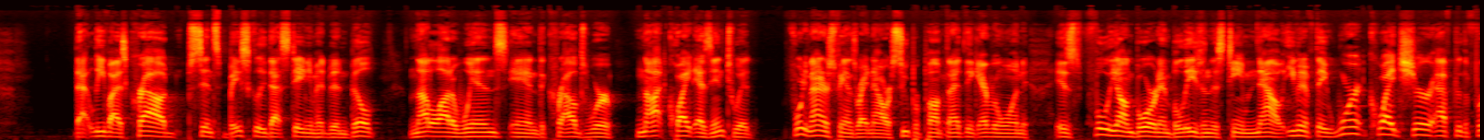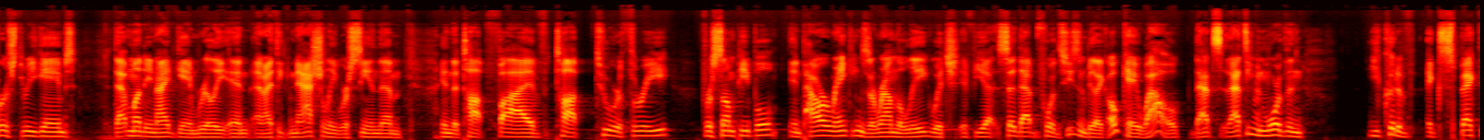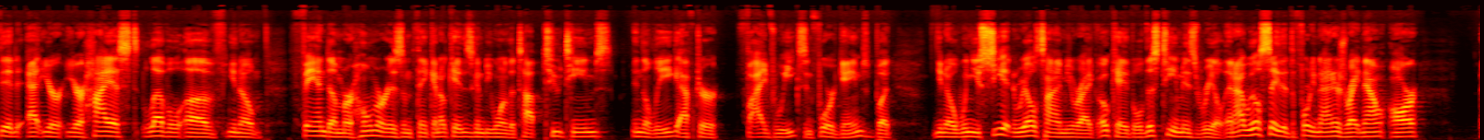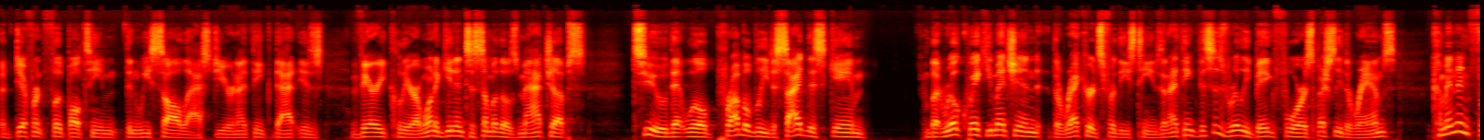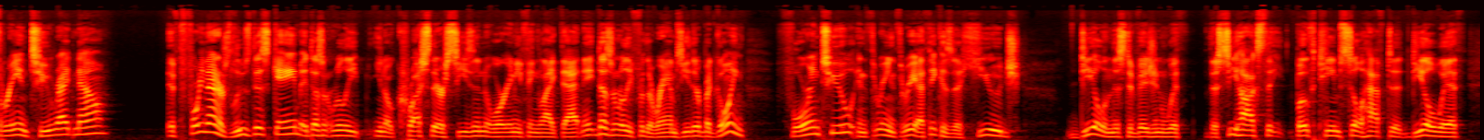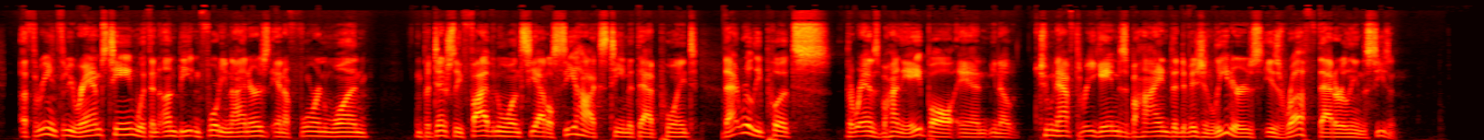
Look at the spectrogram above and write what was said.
that Levi's crowd, since basically that stadium had been built, not a lot of wins, and the crowds were not quite as into it 49ers fans right now are super pumped, and I think everyone is fully on board and believes in this team now, even if they weren't quite sure after the first three games. That Monday night game really, and, and I think nationally we're seeing them in the top five, top two or three for some people in power rankings around the league. Which, if you said that before the season, be like, okay, wow, that's that's even more than you could have expected at your your highest level of you know fandom or homerism. Thinking, okay, this is going to be one of the top two teams in the league after five weeks and four games, but you know, when you see it in real time, you're like, okay, well, this team is real. And I will say that the 49ers right now are a different football team than we saw last year. And I think that is very clear. I want to get into some of those matchups too that will probably decide this game. But real quick, you mentioned the records for these teams. And I think this is really big for especially the Rams. Coming in three and two right now. If the 49ers lose this game, it doesn't really, you know, crush their season or anything like that. And it doesn't really for the Rams either. But going four and two and three and three, I think is a huge deal in this division with the Seahawks that both teams still have to deal with. A three and three Rams team with an unbeaten 49ers and a four and one and potentially five and one Seattle Seahawks team at that point. That really puts the Rams behind the eight ball and, you know, two and a half, three games behind the division leaders is rough that early in the season.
